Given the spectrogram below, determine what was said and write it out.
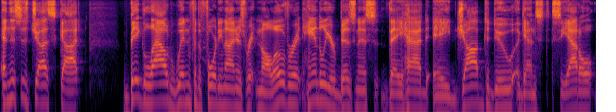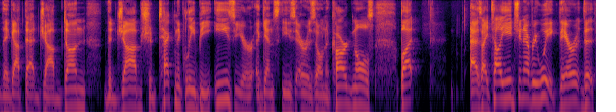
And this has just got big, loud win for the 49ers written all over it. Handle your business. They had a job to do against Seattle. They got that job done. The job should technically be easier against these Arizona Cardinals. But as I tell you each and every week, there the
